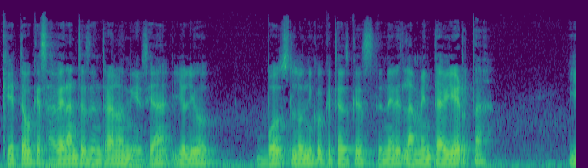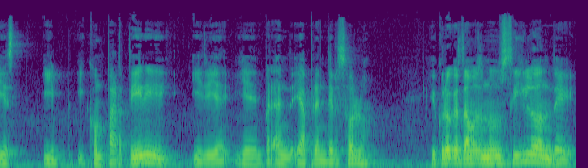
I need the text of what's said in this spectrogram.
¿qué tengo que saber antes de entrar a la universidad? Yo le digo, vos lo único que tienes que tener es la mente abierta y, compartir y, y, aprender solo. Yo creo que estamos en un siglo donde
